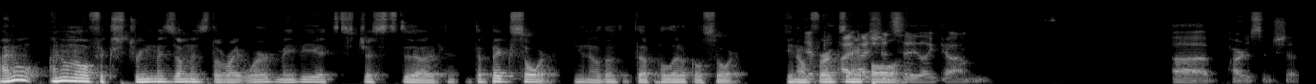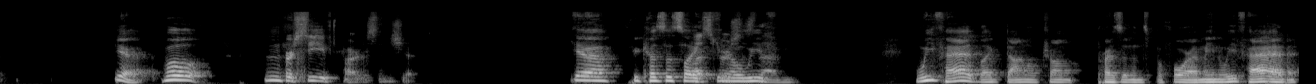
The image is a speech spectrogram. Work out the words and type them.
I don't I don't know if extremism is the right word. Maybe it's just the the big sort, you know, the the political sort. You know, yeah, for example, I, I, should say like um uh partisanship. Yeah. Well, mm. perceived partisanship. Yeah, because it's like, Us you know, we've them. we've had like Donald Trump presidents before. I mean, we've had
